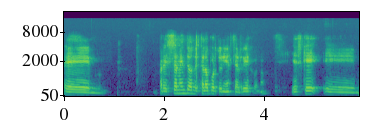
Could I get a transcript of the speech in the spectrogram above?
eh, precisamente donde está la oportunidad está el riesgo, ¿no? Y es que eh,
